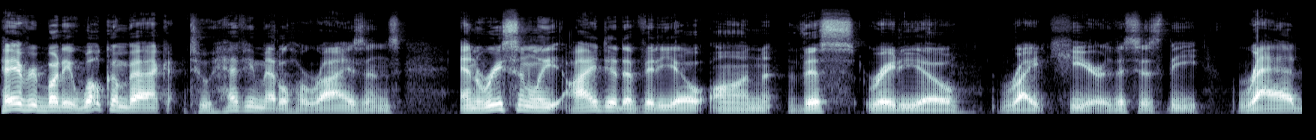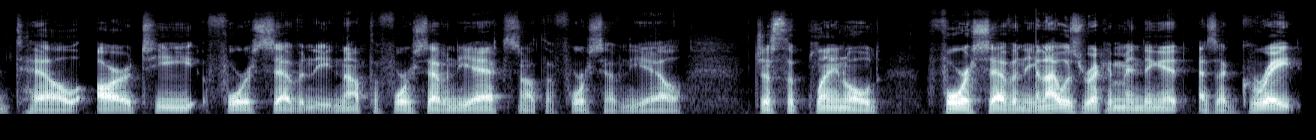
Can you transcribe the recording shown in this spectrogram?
Hey everybody, welcome back to Heavy Metal Horizons. And recently I did a video on this radio right here. This is the Radtel RT470, not the 470X, not the 470L, just the plain old 470. And I was recommending it as a great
